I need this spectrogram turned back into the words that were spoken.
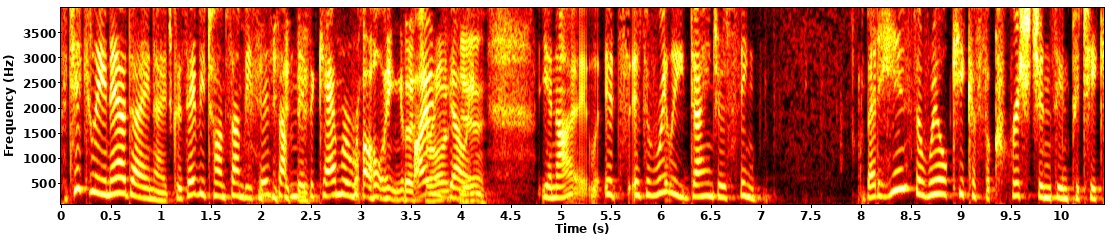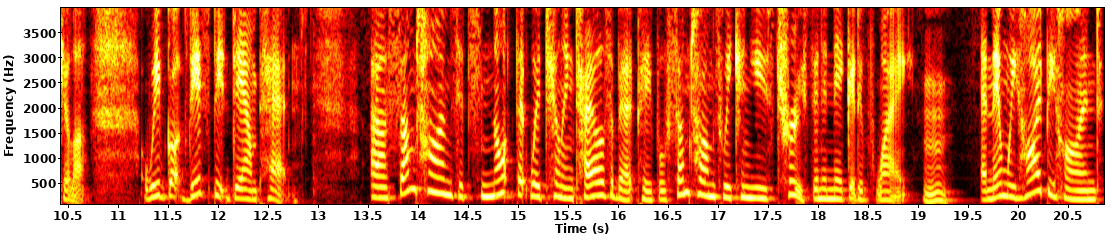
Particularly in our day and age, because every time somebody says something, there's a camera rolling, a That's phone's right, going. yeah. You know, it- it's it's a really dangerous thing. But here's the real kicker for Christians in particular. We've got this bit down pat. Uh, sometimes it's not that we're telling tales about people. Sometimes we can use truth in a negative way, Mm. and then we hide behind.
